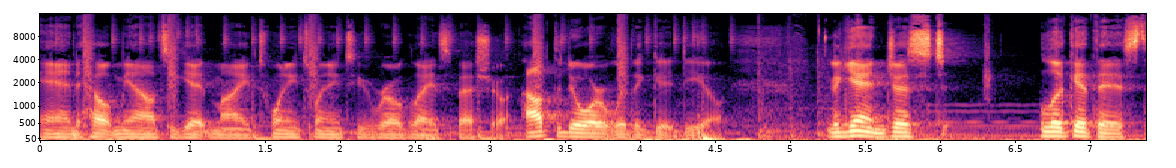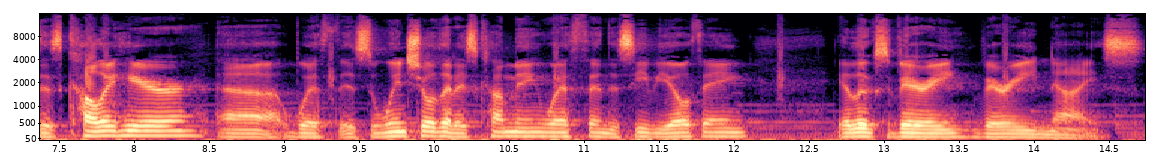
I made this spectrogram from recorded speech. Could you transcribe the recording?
and helped me out to get my 2022 Road Glide Special out the door with a good deal. Again, just look at this. This color here uh, with this windshield that is coming with in the CVO thing, it looks very, very nice.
